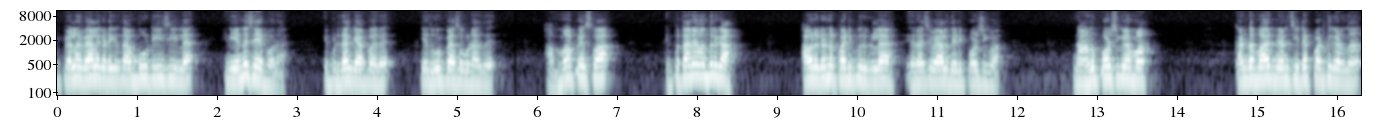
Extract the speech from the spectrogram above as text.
இப்போ எல்லாம் வேலை கிடைக்கிறது அம்புட்டு ஈஸி இல்லை. இனி என்ன செய்ய போகிற இப்படி தான் கேட்பாரு. எதுவும் பேசக்கூடாது. அம்மா பேசுவா. இப்போ தானே வந்திருக்கா. அவளுக்கு என்ன படிப்பு இருக்குல்ல? எதனாச்சும் வேலை தேடி பொழைச்சிக்குவா. நானும் பொழைச்சிக்குவேம்மா. கண்ட மாதிரி நினச்சிக்கிட்டே படுத்து கிடந்தேன்.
